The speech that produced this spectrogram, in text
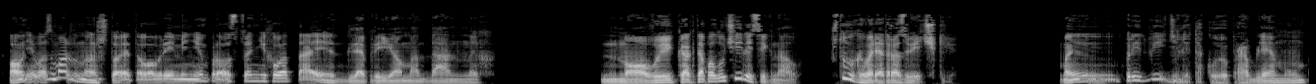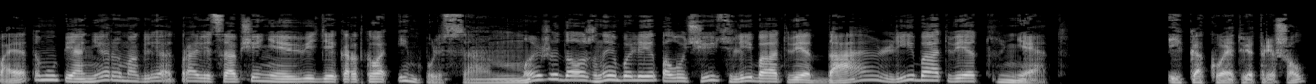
Вполне возможно, что этого времени просто не хватает для приема данных. Но вы как-то получили сигнал? Что говорят разведчики? Мы предвидели такую проблему, поэтому пионеры могли отправить сообщение в виде короткого импульса. Мы же должны были получить либо ответ «да», либо ответ «нет». И какой ответ пришел?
